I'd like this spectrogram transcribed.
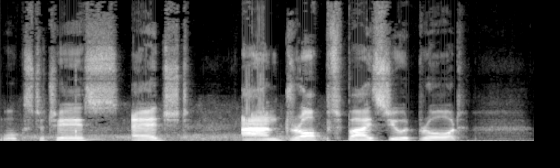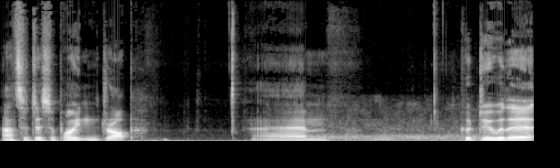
Woakes to chase, edged, and dropped by Stuart Broad. That's a disappointing drop. Um, could do with a,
